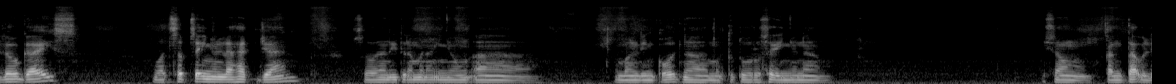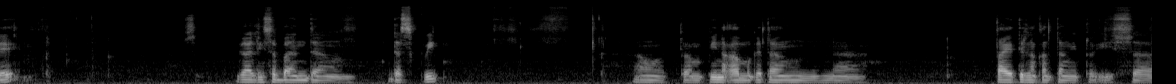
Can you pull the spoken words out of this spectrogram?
guys, what's up sa inyong lahat dyan? So nandito naman ang inyong uh, amang lingkod na magtuturo sa inyo ng isang kanta uli. Galing sa bandang The Script ang um, pinakamagatang na title ng kantang ito is uh,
